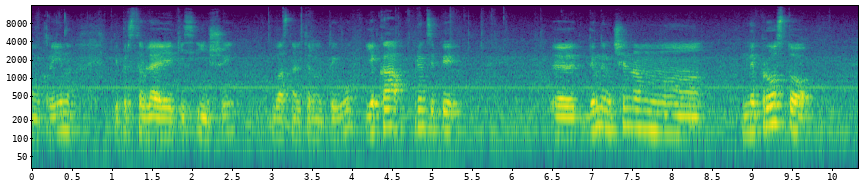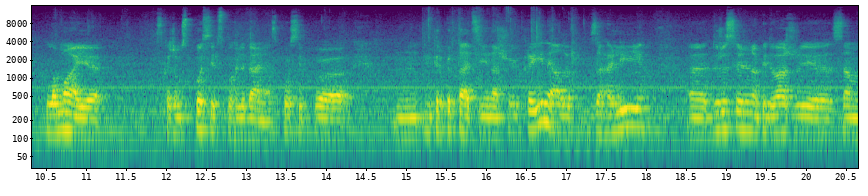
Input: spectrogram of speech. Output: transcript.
на Україну і представляє якийсь інший, власне, альтернативу, яка, в принципі, е, дивним чином е, не просто ламає, скажімо, спосіб споглядання, спосіб е, інтерпретації нашої країни, але взагалі дуже сильно підважує сам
